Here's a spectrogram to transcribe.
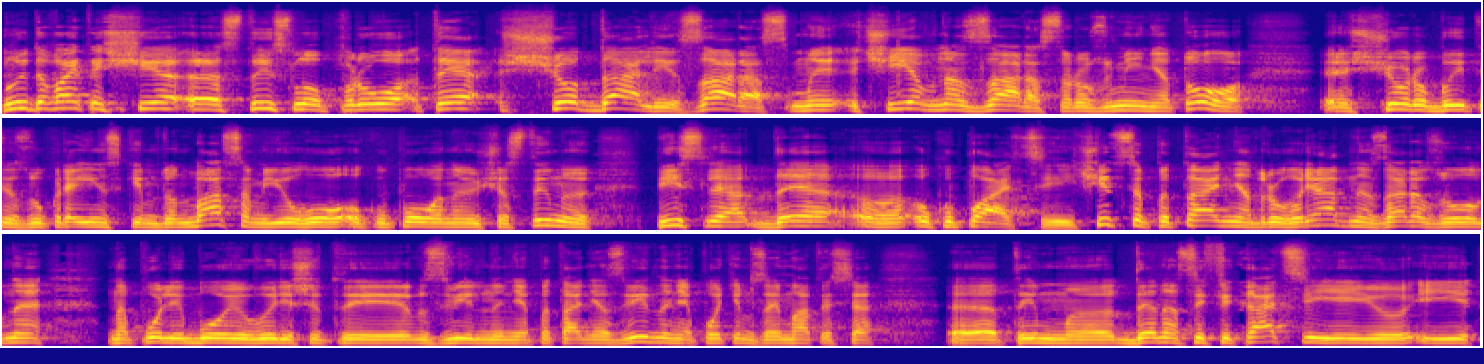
Ну і давайте ще е, стисло про те, що далі зараз. Ми чи є в нас зараз розуміння того, е, що робити з українським Донбасом, його окупованою частиною після деокупації? Чи це питання другорядне? Зараз головне на полі бою вирішити звільнення, питання звільнення, потім займатися е, тим денацифікацією і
